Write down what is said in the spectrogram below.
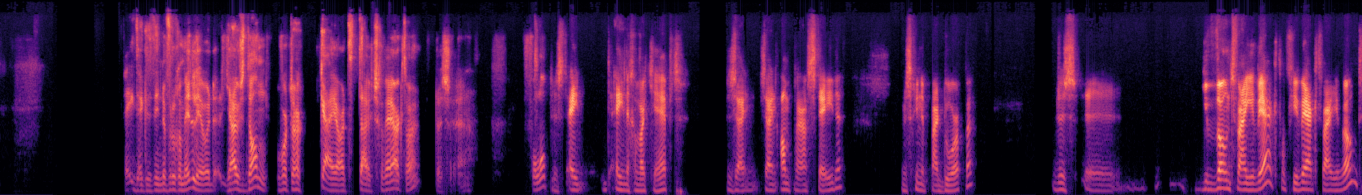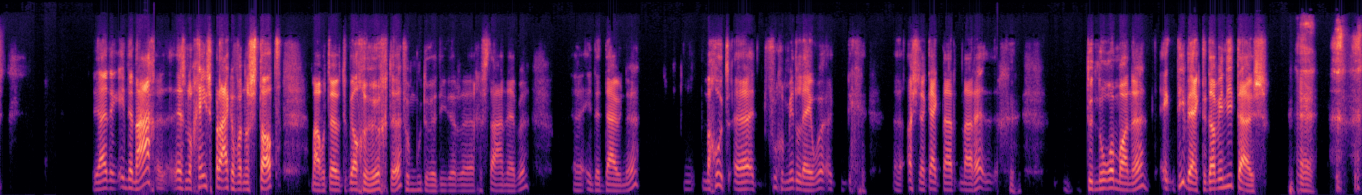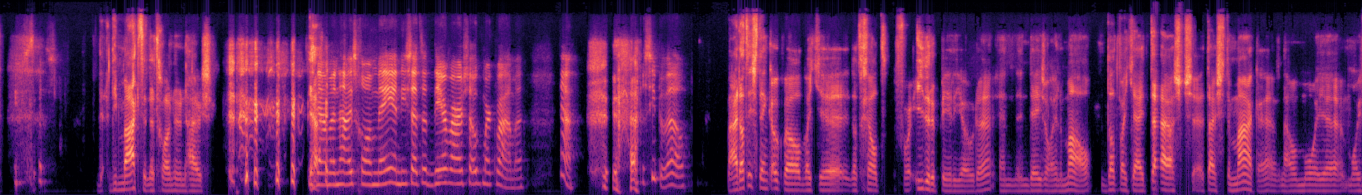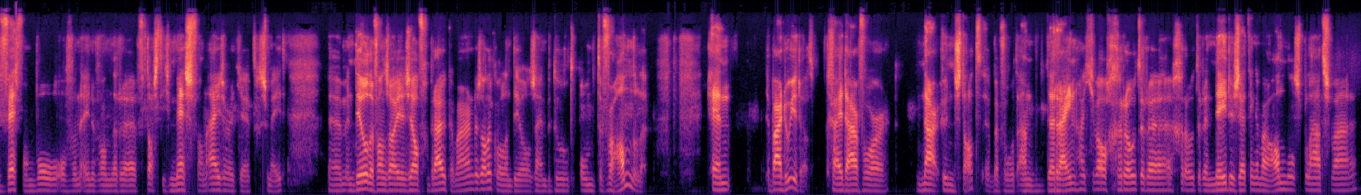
Ik denk dat in de vroege middeleeuwen, juist dan wordt er keihard thuis gewerkt hoor. Dus uh, volop. Dus het, een, het enige wat je hebt zijn, zijn Ampra steden. misschien een paar dorpen. Dus je woont waar je werkt of je werkt waar je woont. Ja, in Den Haag er is nog geen sprake van een stad. Maar goed, we hebben natuurlijk wel gehuchten, vermoeden we, die er gestaan hebben. in de duinen. Maar goed, vroege middeleeuwen. als je dan kijkt naar, naar hè, de Noormannen, die werkten dan weer niet thuis. die maakten het gewoon hun huis. Die ja. namen hun huis gewoon mee en die zetten het neer waar ze ook maar kwamen. Ja, ja. in principe wel. Maar dat is denk ik ook wel wat je, dat geldt voor iedere periode en in deze al helemaal. Dat wat jij thuis, eh, thuis te maken, nou een mooie, mooi vest van wol of een een of ander uh, fantastisch mes van ijzer wat je hebt gesmeed. Um, een deel daarvan zal je zelf gebruiken, maar er zal ook wel een deel zijn bedoeld om te verhandelen. En waar doe je dat? Ga je daarvoor naar een stad? Eh, bijvoorbeeld aan de Rijn had je wel grotere, grotere nederzettingen waar handelsplaatsen waren.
